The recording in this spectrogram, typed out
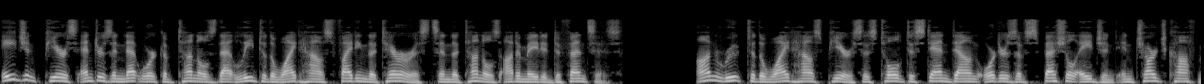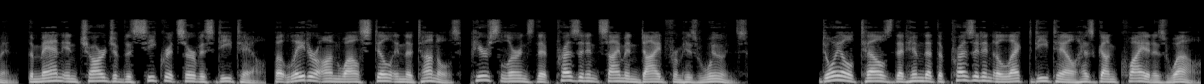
Agent Pierce enters a network of tunnels that lead to the White House fighting the terrorists and the tunnel's automated defenses. En route to the White House Pierce is told to stand down orders of Special Agent in Charge Kaufman, the man in charge of the Secret Service detail, but later on while still in the tunnels, Pierce learns that President Simon died from his wounds. Doyle tells that him that the President-elect detail has gone quiet as well.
